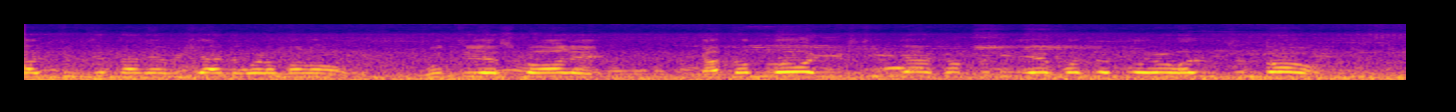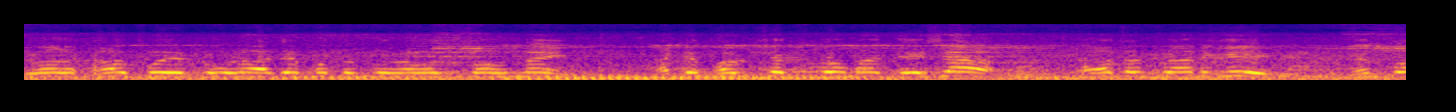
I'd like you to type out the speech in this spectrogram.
కల్పించిందనే విషయాన్ని కూడా మనం గుర్తు చేసుకోవాలి. గతంలో ఈస్ట్ ఇండియా కంపెనీ ఏ పద్ధతిలో వ్యవహరించిందో ఇవాళ కార్పొరేట్లు కూడా అదే పద్ధతిలో వ్యవహరిస్తూ ఉన్నాయి. అంటే భవిష్యత్తులో మన దేశ స్వాతంత్రానికి ఎంతో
